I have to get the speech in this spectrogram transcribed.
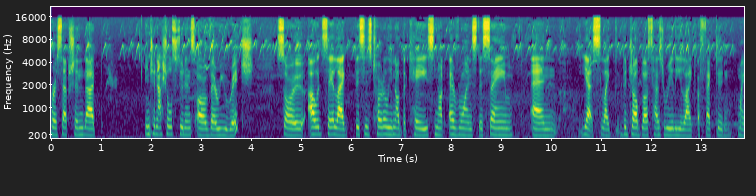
perception that international students are very rich. So I would say like this is totally not the case. Not everyone's the same, and yes, like the job loss has really like affected my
